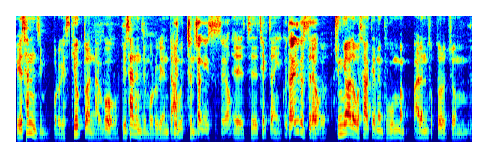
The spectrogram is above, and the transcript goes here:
왜 샀는지 모르겠어요. 기억도 안 나고 왜 샀는지 모르겠는데 그 아무튼 책장에 있으세요? 예, 제 책장에 다 읽었어요? 있더라고요. 중요하다고 생각되는 부분만 빠른 속도로 좀,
